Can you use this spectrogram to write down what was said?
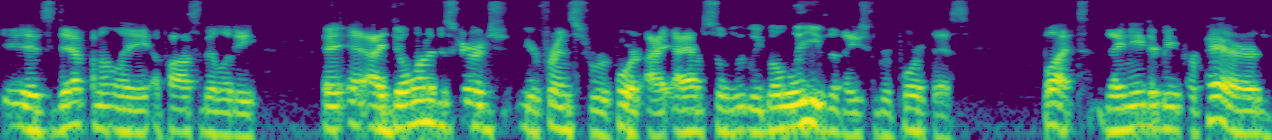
is definitely a possibility. I, I don't want to discourage your friends to report. I, I absolutely believe that they should report this, but they need to be prepared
